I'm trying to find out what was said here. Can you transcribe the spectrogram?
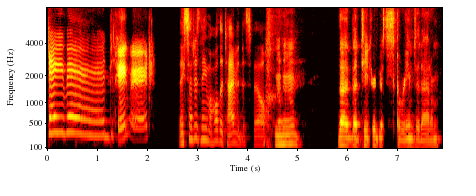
David. David. They said his name all the time in this film. hmm The the teacher just screams it at him.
